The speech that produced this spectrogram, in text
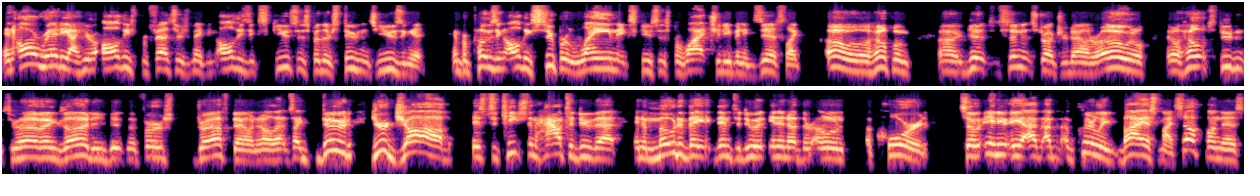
And already I hear all these professors making all these excuses for their students using it and proposing all these super lame excuses for why it should even exist. Like, oh, it'll help them uh, get sentence structure down, or oh, it'll it'll help students who have anxiety get the first draft down and all that. It's like, dude, your job is to teach them how to do that and to motivate them to do it in and of their own accord. So, anyway, I, I'm clearly biased myself on this,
